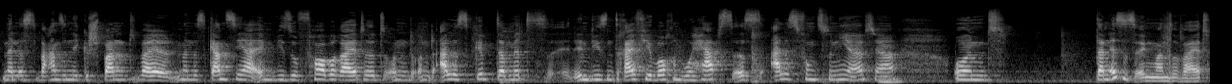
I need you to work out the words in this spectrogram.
man ist wahnsinnig gespannt, weil man das ganze Jahr irgendwie so vorbereitet und, und alles gibt, damit in diesen drei, vier Wochen, wo Herbst ist, alles funktioniert. Ja. Und dann ist es irgendwann soweit.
